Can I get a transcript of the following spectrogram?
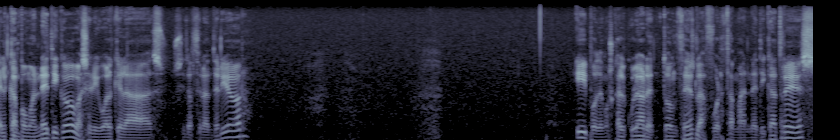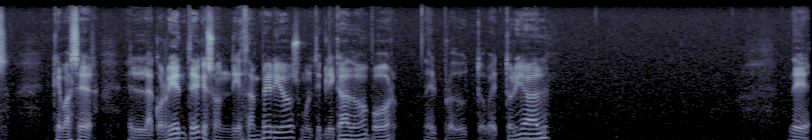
El campo magnético va a ser igual que la situación anterior. Y podemos calcular entonces la fuerza magnética 3, que va a ser la corriente, que son 10 amperios, multiplicado por el producto vectorial de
